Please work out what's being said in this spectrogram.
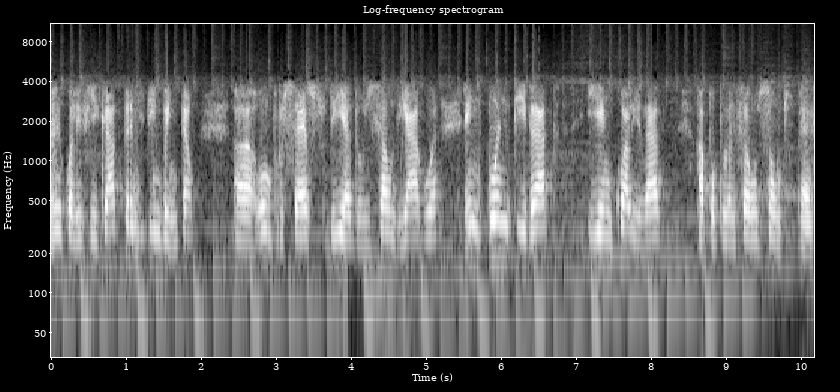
requalificado, permitindo então uh, um processo de adoção de água em quantidade e em qualidade à população São Tomé.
